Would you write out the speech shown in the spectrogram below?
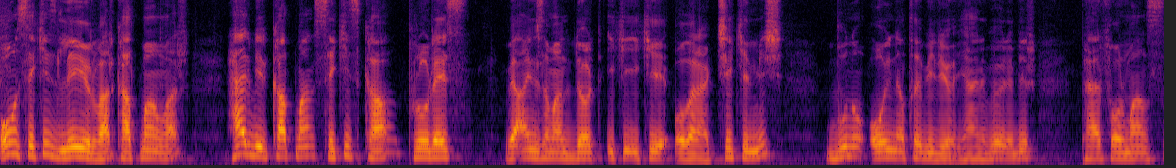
18 layer var, katman var. Her bir katman 8K ProRes ve aynı zamanda 422 olarak çekilmiş. Bunu oynatabiliyor. Yani böyle bir performans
